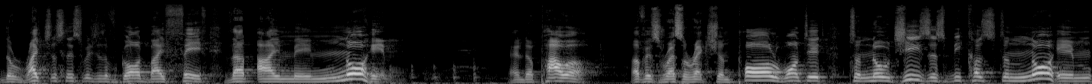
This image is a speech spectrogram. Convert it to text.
the righteousness which is of God by faith, that I may know him and the power of his resurrection. Paul wanted to know Jesus because to know him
